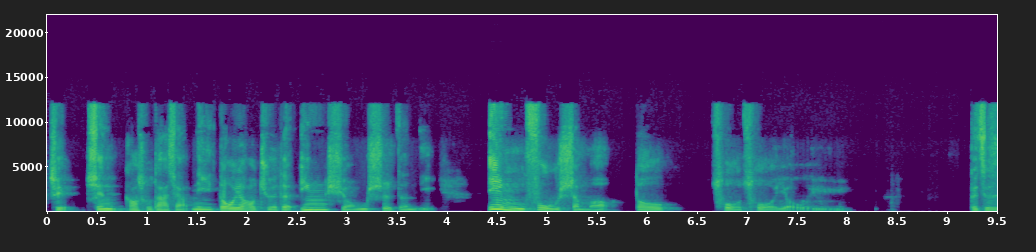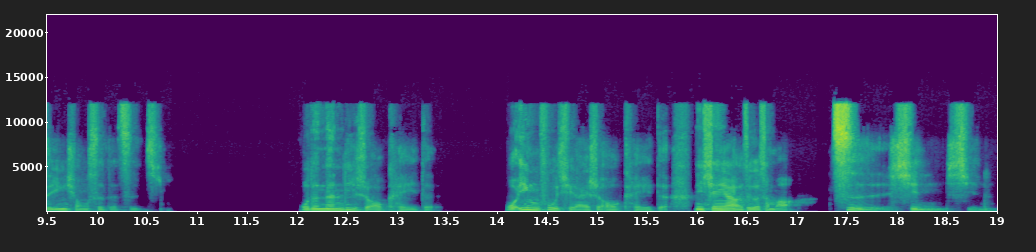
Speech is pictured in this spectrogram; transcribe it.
所以先告诉大家，你都要觉得英雄式的你，应付什么都绰绰有余。这就是英雄式的自己。我的能力是 OK 的，我应付起来是 OK 的。你先要有这个什么自信心，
